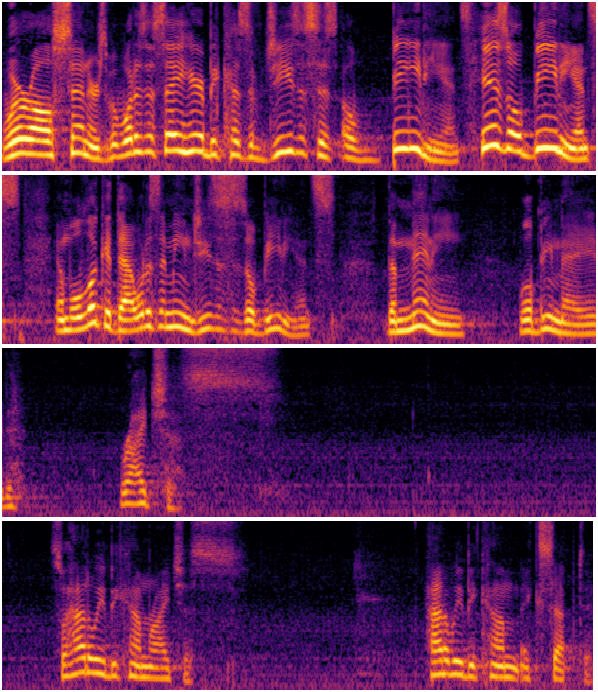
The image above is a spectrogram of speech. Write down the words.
we're all sinners. But what does it say here? Because of Jesus' obedience, his obedience, and we'll look at that. What does it mean, Jesus' obedience? The many will be made righteous. So, how do we become righteous? How do we become accepted?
